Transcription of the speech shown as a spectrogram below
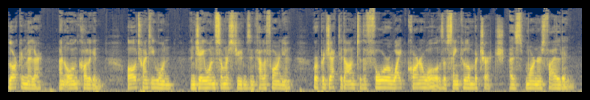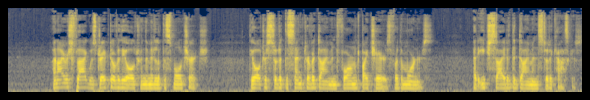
Lorcan Miller, and Eoghan Culligan, all 21 and J1 summer students in California, were projected onto the four white corner walls of St. Columba Church as mourners filed in. An Irish flag was draped over the altar in the middle of the small church. The altar stood at the centre of a diamond formed by chairs for the mourners. At each side of the diamond stood a casket.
